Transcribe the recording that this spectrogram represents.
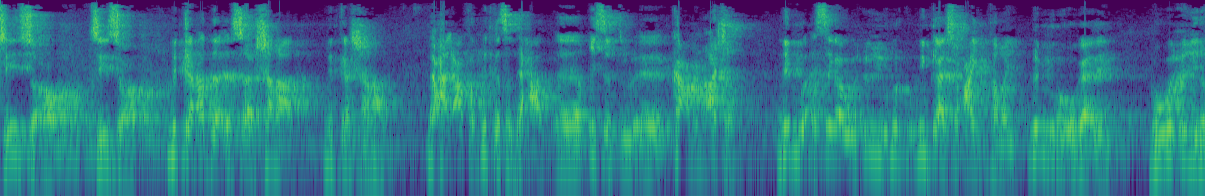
sii soco sii soco midkan hadda shanaad midka shanaad cafar midka saddexaad qisatu kacb bn ashraf nebigu isagaa wuxuu yidhi markuu ninkaasu caytamay nebiguna ogaaday buu wuxuu yidhi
